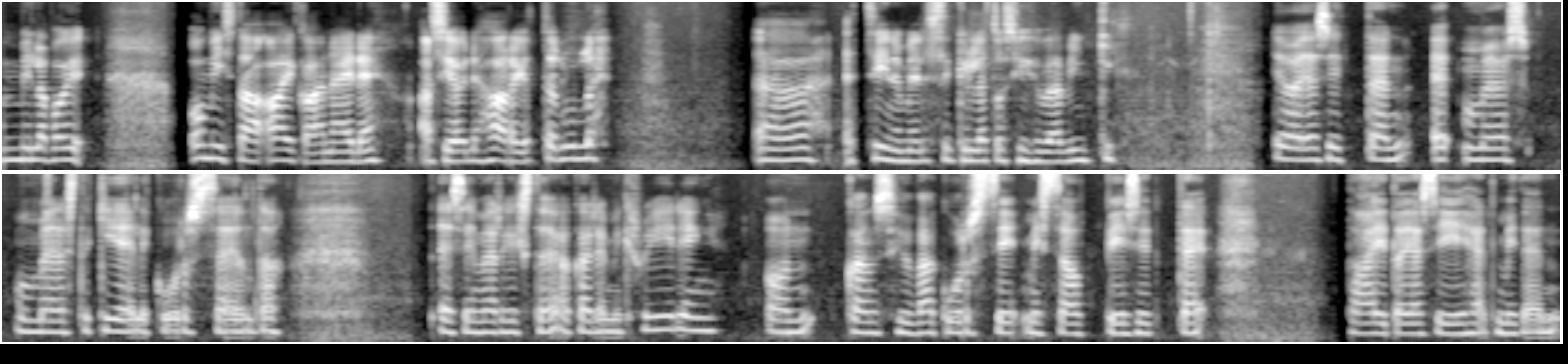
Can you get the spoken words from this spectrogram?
millä voi omistaa aikaa näiden asioiden harjoittelulle. Et siinä mielessä kyllä tosi hyvä vinkki. Joo, ja sitten e, myös mun mielestä kielikursseilta esimerkiksi toi Academic Reading on myös hyvä kurssi, missä oppii sitten taitoja siihen, että miten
